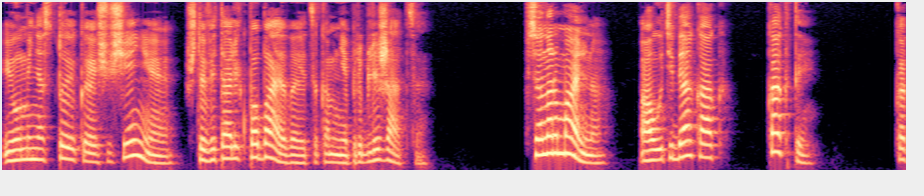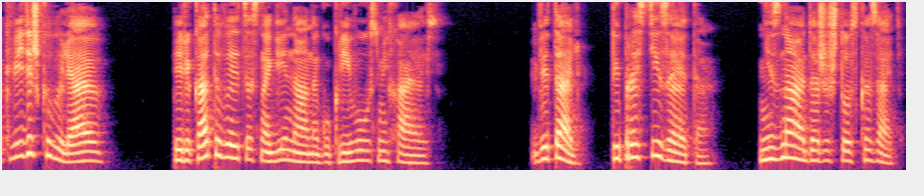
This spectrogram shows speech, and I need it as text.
и у меня стойкое ощущение, что Виталик побаивается ко мне приближаться. «Все нормально. А у тебя как? Как ты?» «Как видишь, ковыляю». Перекатывается с ноги на ногу, криво усмехаясь. «Виталь, ты прости за это. Не знаю даже, что сказать».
